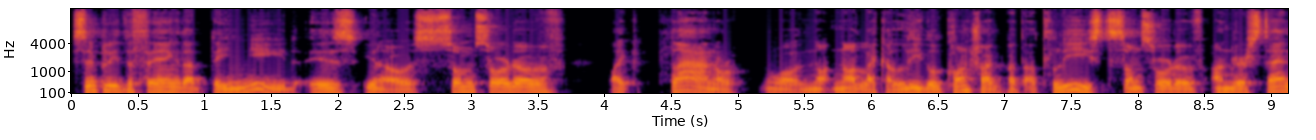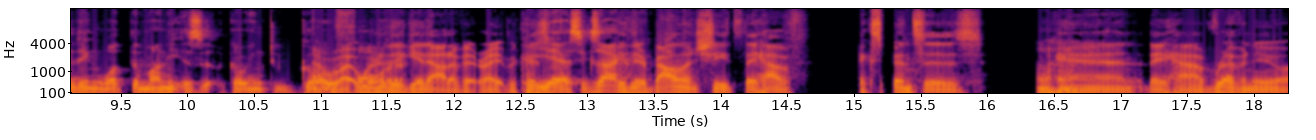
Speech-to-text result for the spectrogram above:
Simply the thing that they need is you know some sort of like plan or well not not like a legal contract but at least some sort of understanding what the money is going to go oh, right. for. what do they get out of it right because yes exactly in their balance sheets they have expenses uh-huh. and they have revenue,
